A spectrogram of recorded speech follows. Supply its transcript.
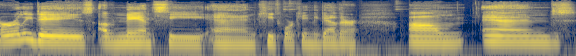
early days of Nancy and Keith working together. Um, and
